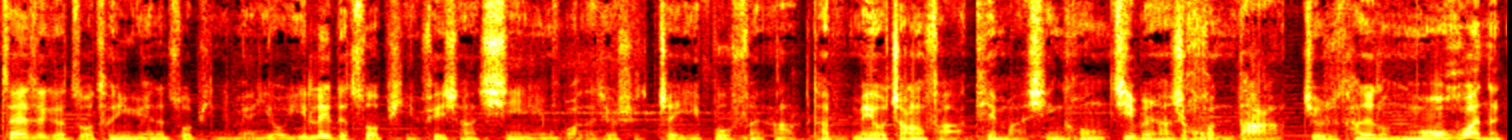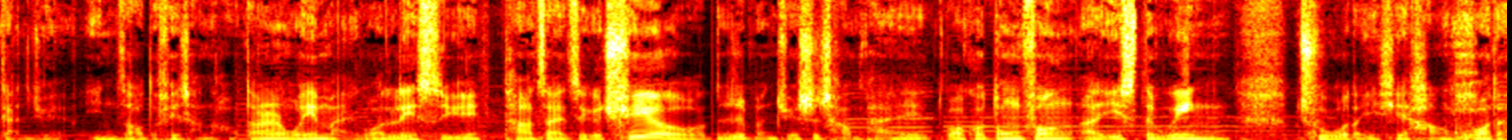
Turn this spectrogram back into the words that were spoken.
在这个佐藤宇彦的作品里面，有一类的作品非常吸引我的，就是这一部分啊，它没有章法，天马行空，基本上是混搭，就是它这种魔幻的感觉营造的非常的好。当然，我也买过类似于他在这个 Trio 日本爵士厂牌，包括东风啊 East Wind 出过的一些行货的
